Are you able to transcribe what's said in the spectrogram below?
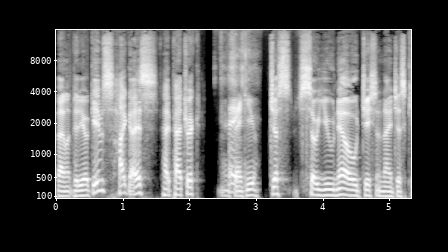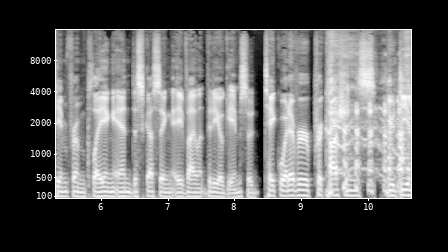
violent video games. Hi, guys. Hi, Patrick. Hey. Thank you. Just so you know, Jason and I just came from playing and discussing a violent video game. So take whatever precautions you deem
